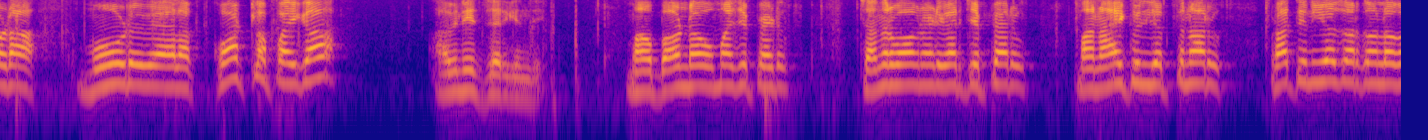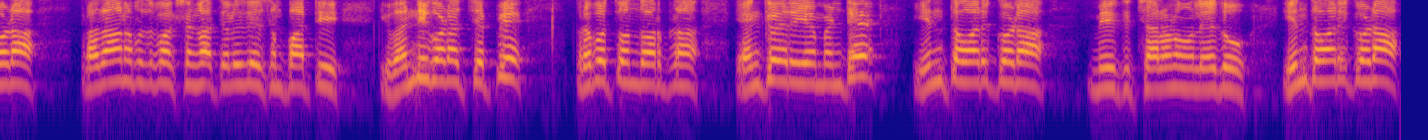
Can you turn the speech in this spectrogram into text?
కూడా మూడు వేల కోట్ల పైగా అవినీతి జరిగింది. మా బౌండా ఉమా చెప్పాడు చంద్రబాబు నాయుడు గారు చెప్పారు మా నాయకులు చెప్తున్నారు. ప్రతి నియోజకవర్గంలో కూడా ప్రధాన ప్రతిపక్షంగా తెలుగుదేశం పార్టీ ఇవన్నీ కూడా చెప్పి ప్రభుత్వం తరఫున ఎంక్వైరీ చేయమంటే ఇంతవరకు కూడా మీకు చలనం లేదు. ఇంతవరకు కూడా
